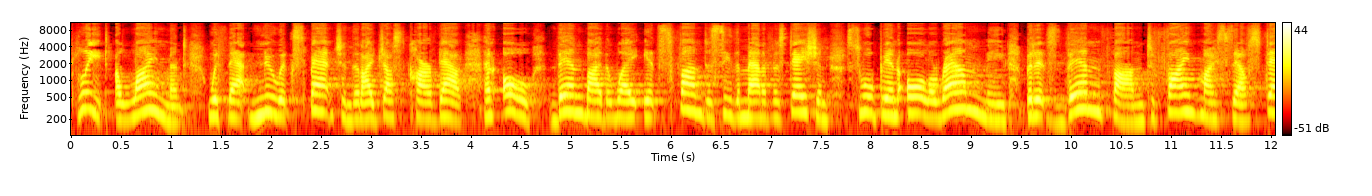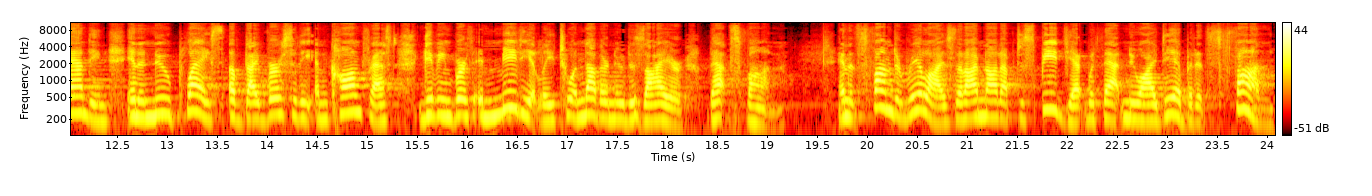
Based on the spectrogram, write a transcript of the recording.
complete alignment with that new expansion that I just carved out. And oh then by the way it's fun to see the manifestation swoop in all around me but it's then fun to find myself standing in a new place of diversity and contrast giving birth immediately to another new desire. That's fun and it's fun to realize that I'm not up to speed yet with that new idea but it's fun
